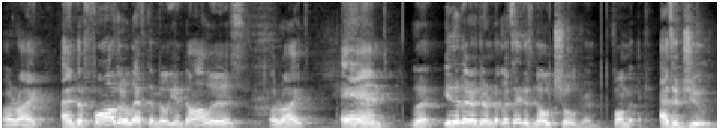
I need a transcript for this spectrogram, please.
all right, and the father left a million dollars, all right, and the, either there, there, let's say there's no children from as a Jew,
